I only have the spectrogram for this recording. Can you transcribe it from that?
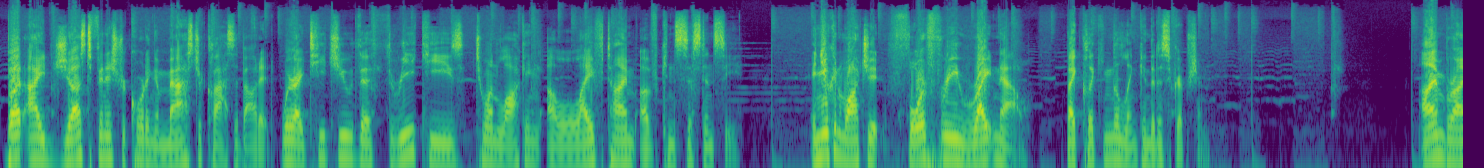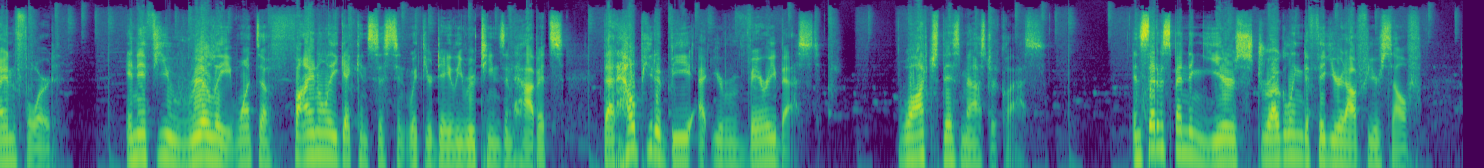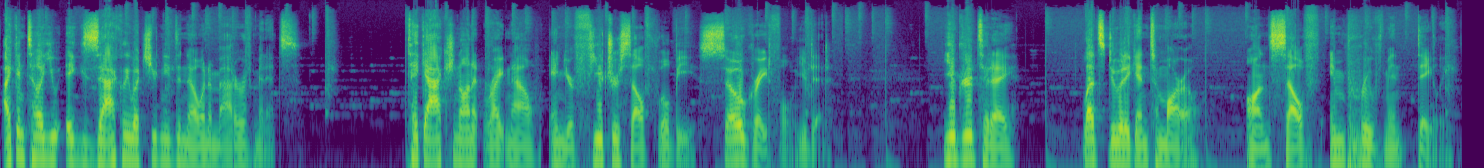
but I just finished recording a masterclass about it where I teach you the three keys to unlocking a lifetime of consistency and you can watch it for free right now by clicking the link in the description. I'm Brian Ford, and if you really want to finally get consistent with your daily routines and habits that help you to be at your very best, watch this masterclass. Instead of spending years struggling to figure it out for yourself, I can tell you exactly what you need to know in a matter of minutes. Take action on it right now, and your future self will be so grateful you did. You grew today. Let's do it again tomorrow on Self Improvement Daily.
